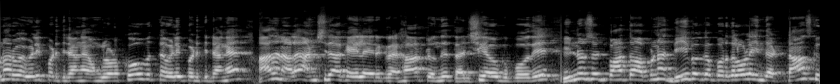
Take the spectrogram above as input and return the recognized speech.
உணர்வை வெளிப்படுத்திட்டாங்க. அவங்களோட கோபத்தை வெளிப்படுத்திட்டாங்க. அதனால அன்ஷிதா கையில இருக்கிற ஹார்ட் வந்து தர்ஷிகாவுக்கு போகுது. இன்னொரு சைட் பார்த்தோம் அப்படின்னா தீபக்கை பொறுத்தளவுல இந்த டாஸ்க்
